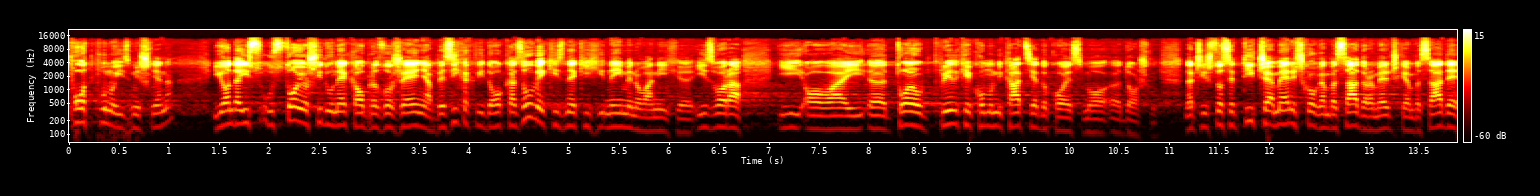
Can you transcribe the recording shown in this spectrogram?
potpuno izmišljena I onda uz to još idu neka obrazloženja, bez ikakvih dokaza, uvek iz nekih neimenovanih e, izvora i ovaj, e, to je otprilike komunikacija do koje smo e, došli. Znači, što se tiče američkog ambasadora, američke ambasade,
